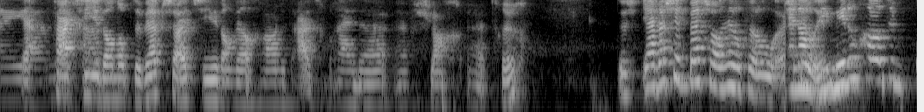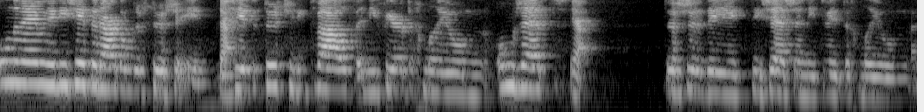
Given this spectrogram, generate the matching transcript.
mee, ja, eh, vaak zie je dan op de website zie je dan wel gewoon het uitgebreide eh, verslag eh, terug. Dus ja, daar zit best wel heel veel eh En dan die in. middelgrote ondernemingen, die zitten daar dan dus tussenin. Ja. Die zitten tussen die 12 en die 40 miljoen omzet. Ja. Tussen die, die 6 en die 20 miljoen eh,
